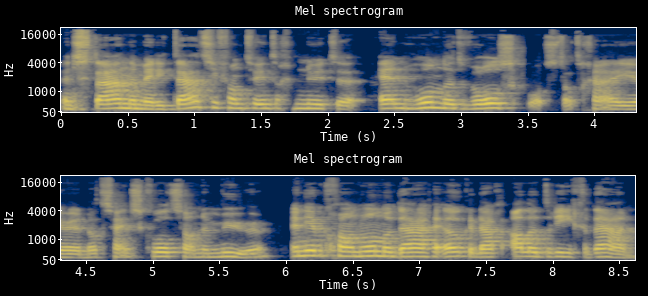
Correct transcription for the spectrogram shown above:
Een staande meditatie van 20 minuten en 100 wall squats. Dat, ga je, dat zijn squats aan de muur. En die heb ik gewoon 100 dagen elke dag alle drie gedaan.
